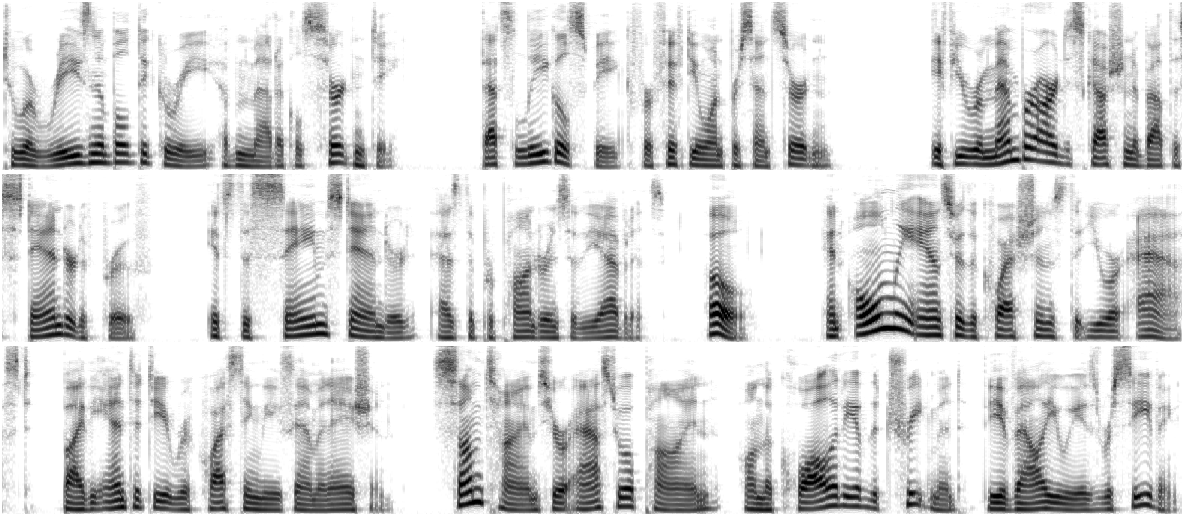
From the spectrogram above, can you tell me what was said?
to a reasonable degree of medical certainty. That's legal speak for 51% certain. If you remember our discussion about the standard of proof, it's the same standard as the preponderance of the evidence. Oh, and only answer the questions that you are asked by the entity requesting the examination. Sometimes you're asked to opine on the quality of the treatment the evaluee is receiving.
